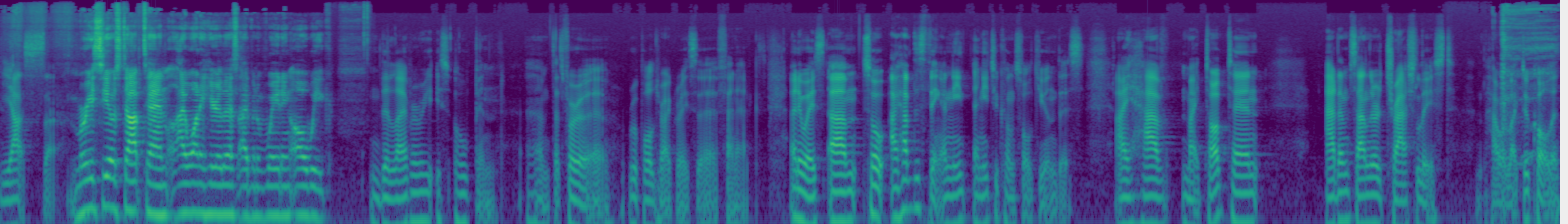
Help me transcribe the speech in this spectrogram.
Yes, Mauricio's top ten. I want to hear this. I've been waiting all week. the library is open. Um, that's for uh, RuPaul Drag Race uh, fanatics. Anyways, um, so I have this thing. I need I need to consult you on this. I have my top ten Adam Sandler trash list, how I like to call it,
